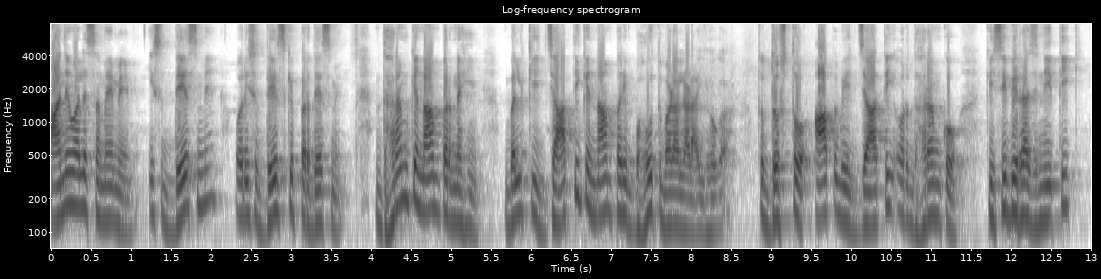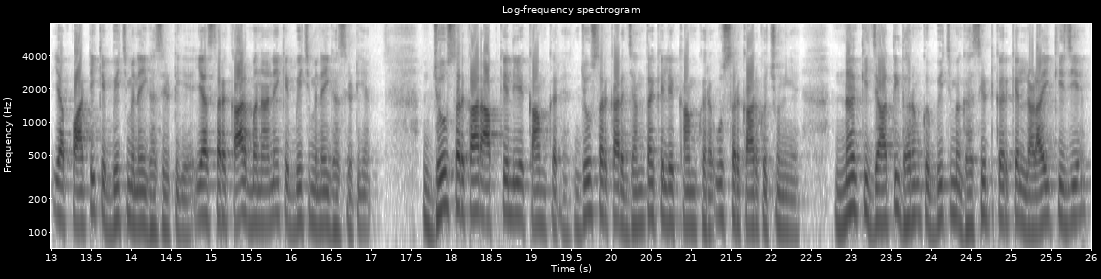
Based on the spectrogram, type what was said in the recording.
आने वाले समय में इस देश में और इस देश के प्रदेश में धर्म के नाम पर नहीं, बल्कि जाति के नाम पर ही बहुत बड़ा लड़ाई होगा। तो दोस्तों, आप भी जाति और धर्म को किसी भी राजनीतिक या पार्टी के बीच में नहीं घसीटिए या सरकार बनाने के बीच में नहीं घसीटिए। जो सरकार आपके लिए काम करे, जो सरकार जनता के लिए काम करे, उस सरकार को चुनिए। न कि जाति धर्म को बीच में घसीट करके लड़ाई कीजिए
